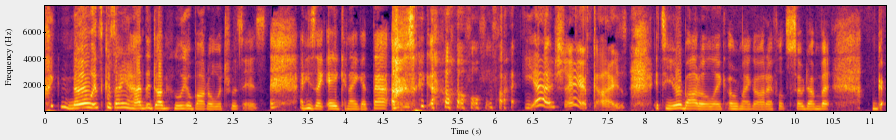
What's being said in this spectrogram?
like, no, it's because I had the Don Julio bottle, which was his. And he's like, hey, can I get that? I was like, oh my, yeah, sure, of course. It's your bottle. Like, oh my god, I felt so dumb. But girl,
